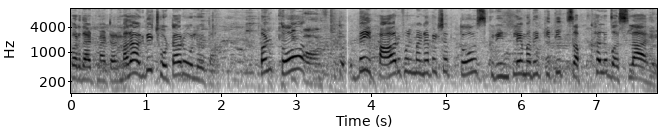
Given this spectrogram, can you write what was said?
फॉर दॅट मॅटर माझा अगदी छोटा रोल होता. पण तो नाही पॉवरफुल म्हणण्यापेक्षा तो स्क्रीन प्लेमध्ये किती चपखल बसला आहे.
